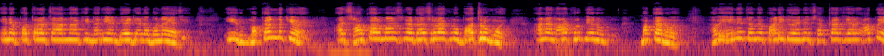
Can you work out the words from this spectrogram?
એને પતરા ચાર નાખી નરિયા બે ડેલા બનાવ્યા છે. એ મકાન ન કહેવાય. આ સાવકાર માણસના દસ લાખનું બાથરૂમ હોય. આના લાખ રૂપિયાનું મકાન હોય. હવે એને તમે પાડી દો, એને સરકાર જ્યારે આપે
